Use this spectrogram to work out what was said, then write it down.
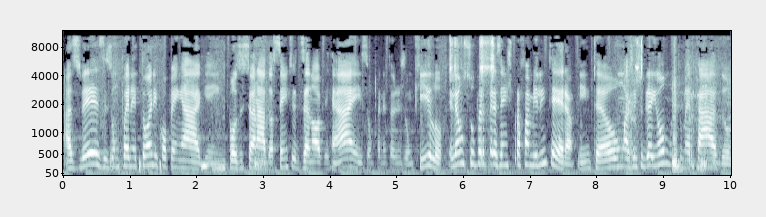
Às vezes, um panetone Copenhagen posicionado a 119 reais, um panetone de um quilo, ele é um super presente pra família inteira. Então, a gente ganhou muito mercado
